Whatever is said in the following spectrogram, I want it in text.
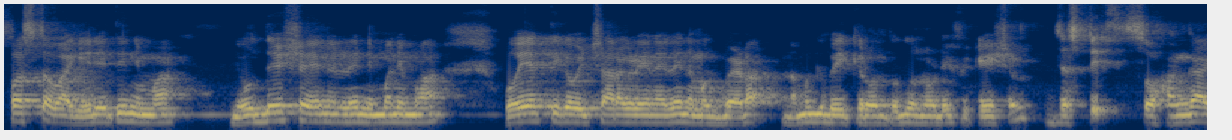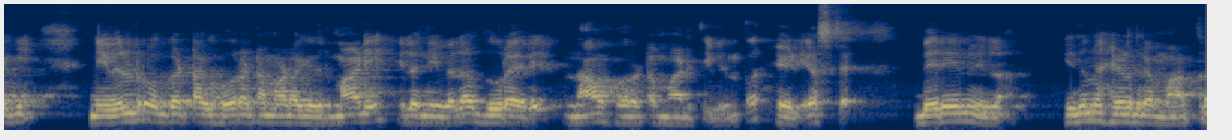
ಸ್ಪಷ್ಟವಾಗಿ ಈ ರೀತಿ ನಿಮ್ಮ ಉದ್ದೇಶ ಏನಿರಲಿ, ನಿಮ್ಮ ನಿಮ್ಮ ವೈಯಕ್ತಿಕ ವಿಚಾರಗಳೇನಿರಲಿ ನಮಗೆ ಬೇಡ. ನಮಗೆ ಬೇಕಿರುವಂಥದ್ದು ನೋಟಿಫಿಕೇಶನ್ ಜಸ್ಟಿಸ್ ಸೊ ಹಂಗಾಗಿ ನೀವೆಲ್ಲರೂ ಒಗ್ಗಟ್ಟಾಗಿ ಹೋರಾಟ ಮಾಡೋಗಿದ್ರೆ ಮಾಡಿ, ಇಲ್ಲ ನೀವೆಲ್ಲ ದೂರ ಇರಿ, ನಾವು ಹೋರಾಟ ಮಾಡ್ತೀವಿ ಅಂತ ಹೇಳಿ. ಅಷ್ಟೇ. ಬೇರೆ ಏನೂ ಇಲ್ಲ. ಇದನ್ನ ಹೇಳಿದ್ರೆ ಮಾತ್ರ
